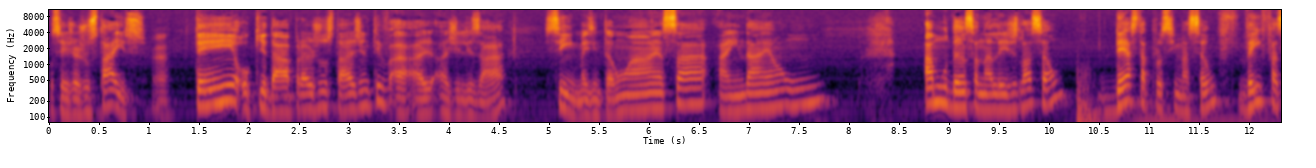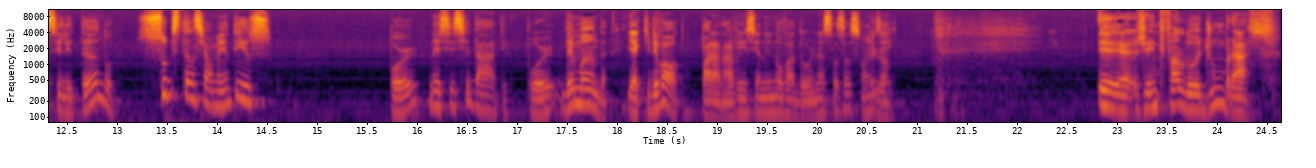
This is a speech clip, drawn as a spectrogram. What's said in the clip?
ou seja, ajustar isso. É. Tem o que dá para ajustar, a gente a, a, agilizar, sim, mas então há essa ainda é um a mudança na legislação desta aproximação vem facilitando substancialmente isso. Por necessidade, por demanda. E aqui de volta, o Paraná vem sendo inovador nessas ações Legal. aí. É, a gente falou de um braço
